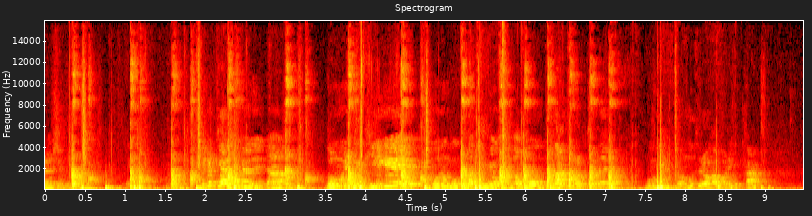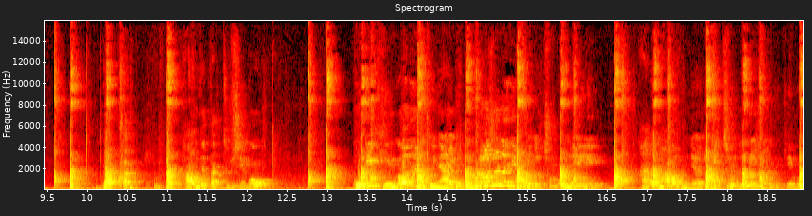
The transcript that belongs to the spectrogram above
이런 식으로 네. 이렇게 하시면 일단 너무 이렇게 길게 오는 공 같은 경우는 너무 부담스럽잖아요. 몸이 너무 들어가 버리니까 딱, 딱 가운데 딱 두시고 공이 긴 거는 그냥 이렇게 눌러주는 힘으로도 충분히 가능하거든요. 이렇게 밑으로 눌러주는 느낌으로.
